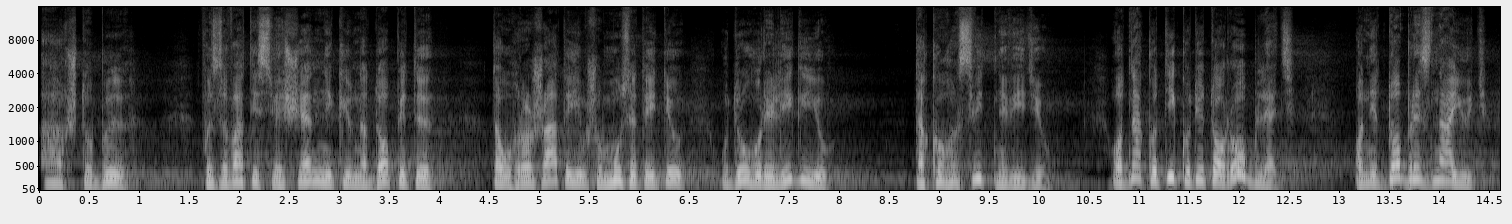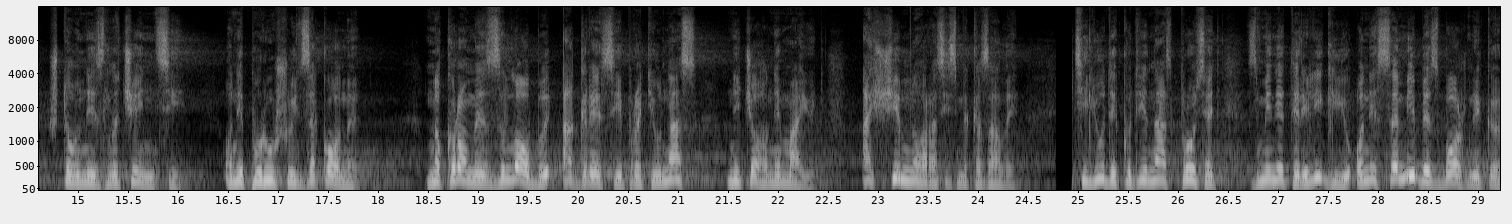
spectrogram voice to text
А щоби визивати священників на допити та угрожати їм, що мусите йти у другу релігію, такого світ не відів. Однак ті, котрі то роблять, вони добре знають, що вони злочинці, вони порушують закони. Но кроме злоби, агресії проти нас, нічого не мають. А ще много разів ми казали, ті люди, котрі нас просять змінити релігію, вони самі безбожники,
